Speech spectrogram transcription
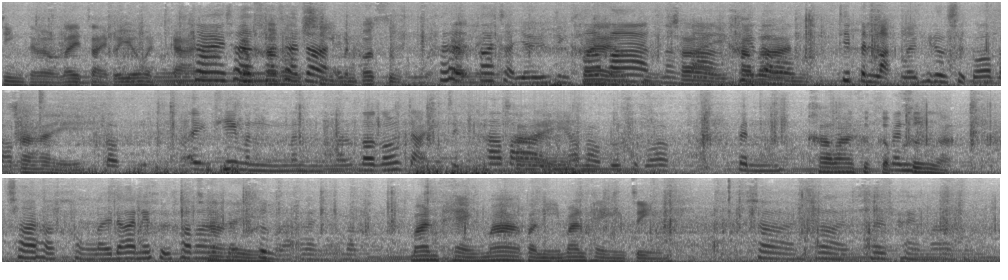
จริงแต่แบบรายจ่ายก็เยอะเหมือนกันใช่ใช่แล้วค่าค่าขใช้องจ่ายชีพมันก็สูงเหมือนค่ากันอะไรค่าเงี้ยจ่ายเยอะจริงๆค่าใช่บ้านใช่ต่างๆค่าที่แบบบ้านที่เป็นหลักเลยที่รู้สึกว่าแบบใช่ แบบไอ้ที่มันมันมันเราต้องจ่ายจริงๆค่าบ้านใช่ อะไรเงี้ยแบบรู้สึกว่าเป็นค่าบ้านคือเกือบเป็นครึ่งอะ ใช่ค่ะของรายได้นี่คือค่าบ้านใช่ เกือบครึ่งแล้วอะไรเงี้ยแบบบ้านแพงมากตอนนี้บ้านแพงจริงใช่ใช่ใช่แพงมากค่ะ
